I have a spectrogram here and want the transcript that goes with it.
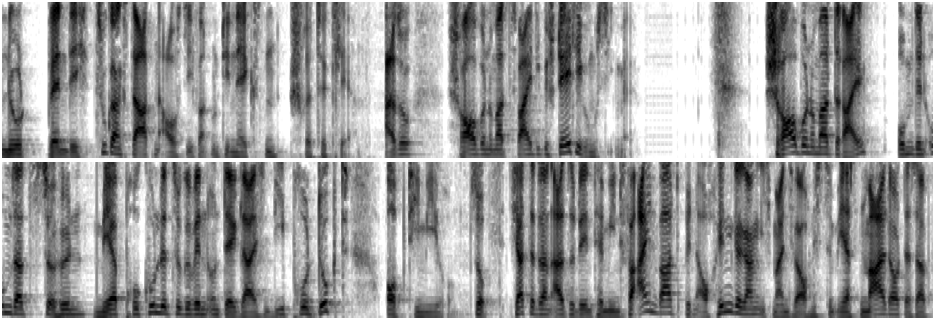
notwendig Zugangsdaten ausliefern und die nächsten Schritte klären. Also Schraube Nummer zwei, die Bestätigungs-E-Mail. Schraube Nummer drei, um den Umsatz zu erhöhen, mehr pro Kunde zu gewinnen und dergleichen, die Produktoptimierung. So, ich hatte dann also den Termin vereinbart, bin auch hingegangen. Ich meine, ich war auch nicht zum ersten Mal dort, deshalb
